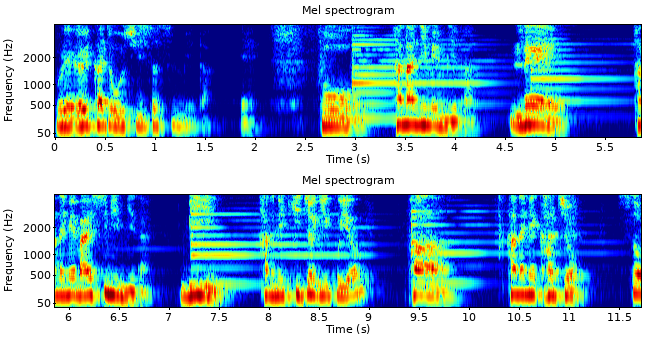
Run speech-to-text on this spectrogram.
우리가 여기까지 올 수 있었습니다. 예. 도, 하나님입니다. 레, 하나님의 말씀입니다. 미, 하나님의 기적이고요. 파, 하나님의 가족, 솔,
